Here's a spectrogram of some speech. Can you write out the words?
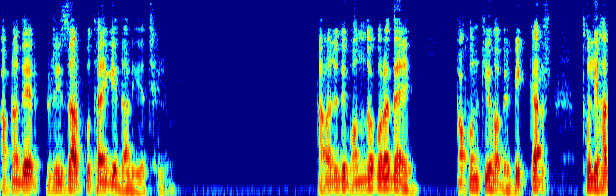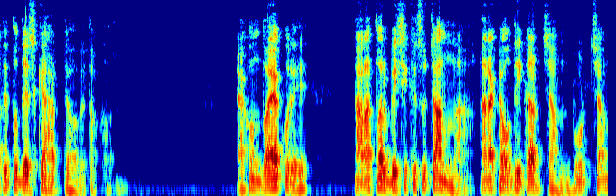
আপনাদের রিজার্ভ কোথায় গিয়ে দাঁড়িয়েছিল? তারা যদি বন্ধ করে দেয়, তখন কি হবে? ভিক্ষার থলি হাতে তো দেশকে হাঁটতে হবে তখন। এখন দয়া করে, তারা তো আর বেশি কিছু চান না। তারা একটা অধিকার চান, ভোট চান।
